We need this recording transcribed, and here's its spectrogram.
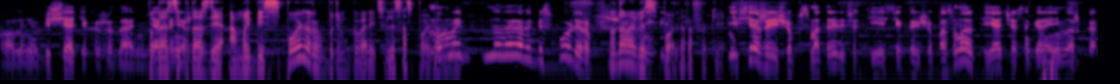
э, на него без всяких ожиданий. я, Подожди, конечно, подожди, а мы без спойлеров будем говорить или со Ну, спойлерами? мы, ну, наверное, без спойлеров. Ну, давай Не- без спойлеров, окей. Не все же еще посмотрели, все-таки есть те, кто еще посмотрит. Я, честно говоря, немножко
